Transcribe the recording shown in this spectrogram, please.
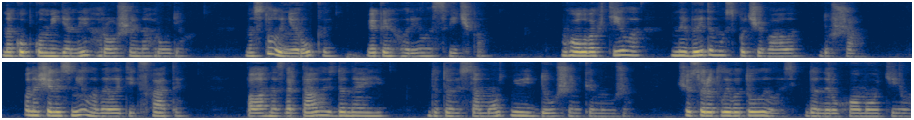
на кубку мідяних грошей на грудях, на стулені руки, в яких горіла свічка. В головах тіла невидимо спочивала душа. Вона ще не сміла вилетіть з хати. Палагна зверталась до неї, до тої самотньої душеньки мужа, що сиротливо тулилась до нерухомого тіла.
